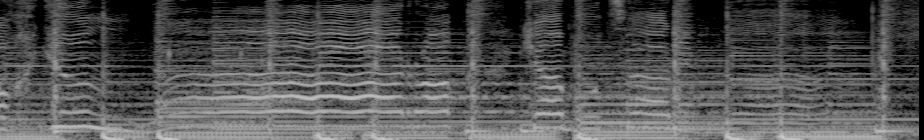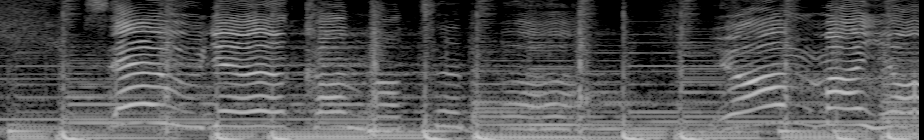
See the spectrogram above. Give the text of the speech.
ah günler Rab kabutarlar Sevgi kanatı da yanma yan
